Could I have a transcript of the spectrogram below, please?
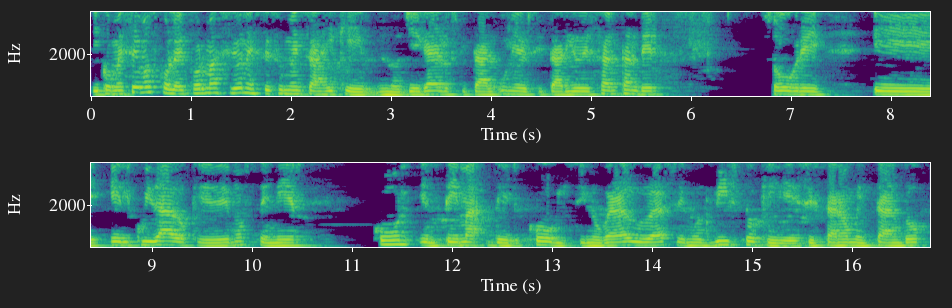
Y comencemos con la información. Este es un mensaje que nos llega del Hospital Universitario de Santander sobre eh, el cuidado que debemos tener con el tema del COVID. Sin lugar a dudas, hemos visto que se están aumentando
